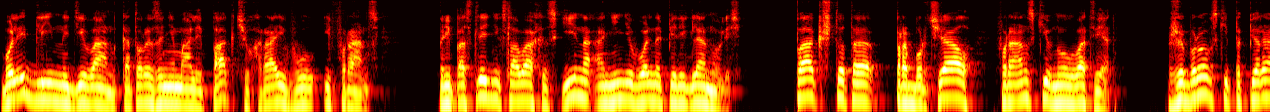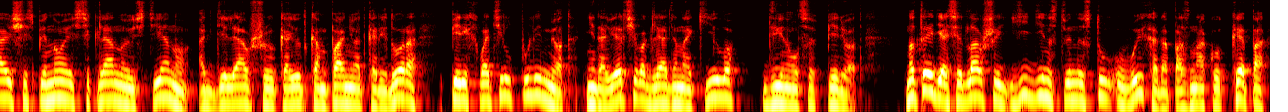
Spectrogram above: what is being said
более длинный диван, который занимали Пак, Чухрай, Вул и Франц. При последних словах Искина они невольно переглянулись. Пак что-то пробурчал, Франц кивнул в ответ. Жебровский, подпирающий спиной стеклянную стену, отделявшую кают-компанию от коридора, перехватил пулемет, недоверчиво глядя на Кило, двинулся вперед. Но Тедди, оседлавший единственный стул у выхода по знаку Кэпа,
